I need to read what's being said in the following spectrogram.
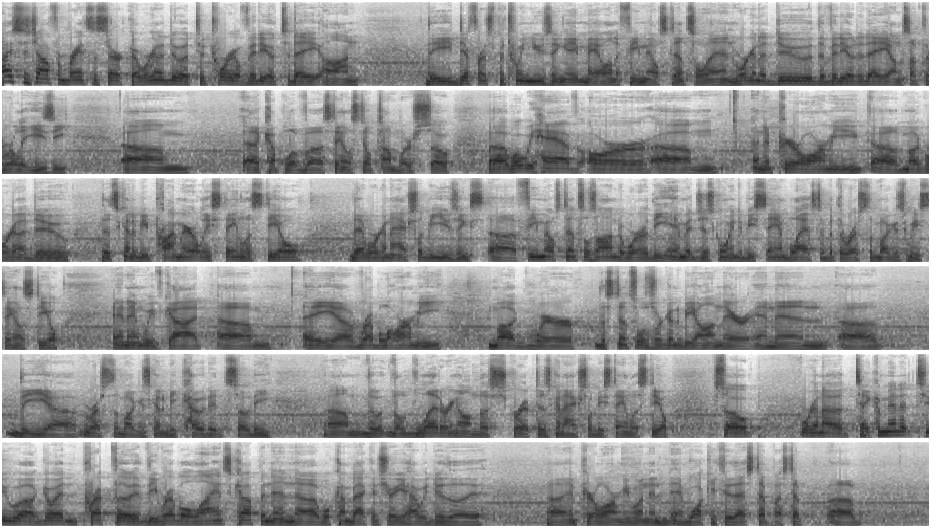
Hi, this is John from Branson Cerakote. We're going to do a tutorial video today on the difference between using a male and a female stencil. And we're going to do the video today on something really easy. Um, a couple of uh, stainless steel tumblers. So uh, what we have are um, an Imperial Army uh, mug we're going to do that's going to be primarily stainless steel that we're going to actually be using uh, female stencils on to where the image is going to be sandblasted but the rest of the mug is going to be stainless steel. And then we've got um, a uh, Rebel Army mug where the stencils are going to be on there and then uh, the uh, rest of the mug is going to be coated. So the, um, the, the lettering on the script is going to actually be stainless steel. So we're going to take a minute to uh, go ahead and prep the, the Rebel Alliance cup and then uh, we'll come back and show you how we do the Imperial Army one and, and, walk you through that step by step uh,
